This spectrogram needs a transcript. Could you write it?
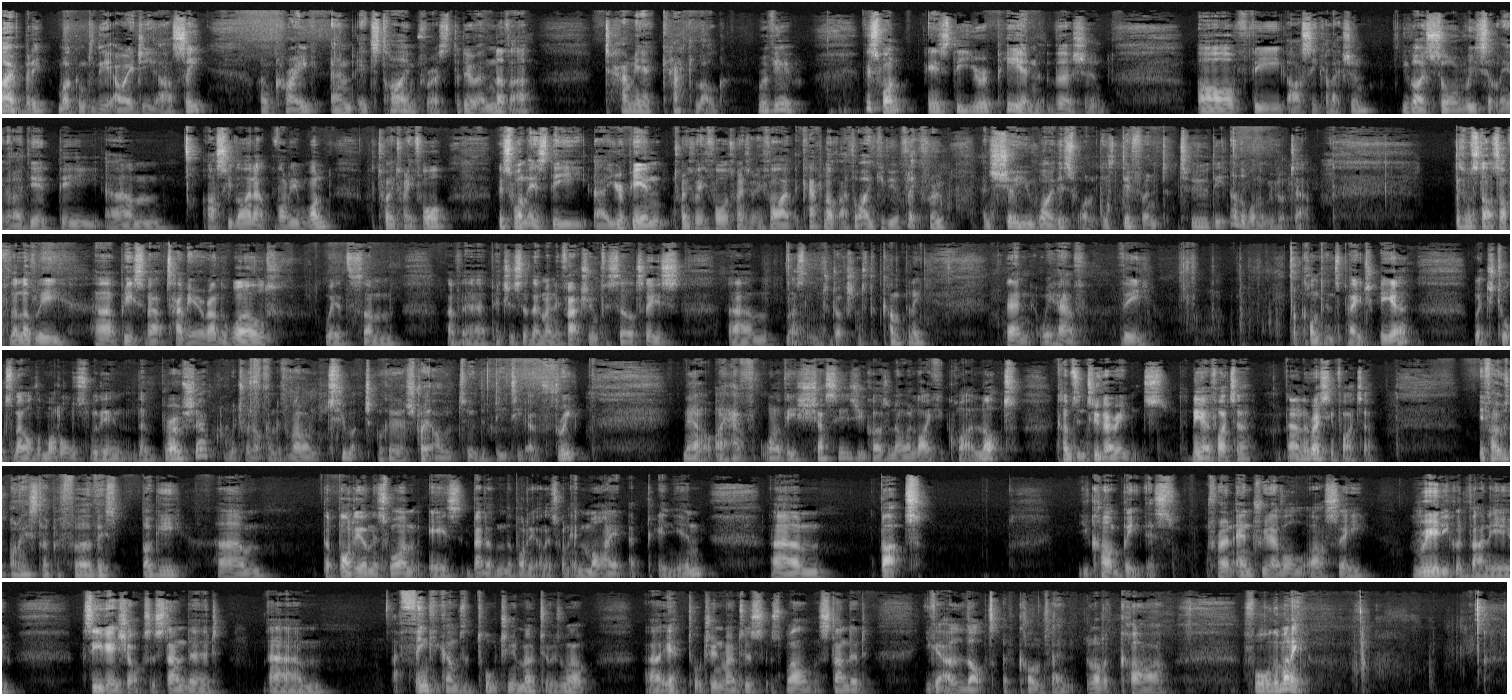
Hi everybody, welcome to the OAG RC. I'm Craig and it's time for us to do another Tamiya catalogue review. This one is the European version of the RC collection. You guys saw recently that I did the um, RC lineup volume 1 for 2024. This one is the uh, European 2024-2025, the catalogue. I thought I'd give you a flick through and show you why this one is different to the other one that we've looked at. This one starts off with a lovely uh, piece about Tamiya around the world with some of their pictures of their manufacturing facilities. Um, nice little introduction to the company. Then we have the contents page here, which talks about all the models within the brochure, which we're not going to dwell on too much. We're going to go straight on to the DT03. Now, I have one of these chassis. You guys will know I like it quite a lot. Comes in two variants, the Neo Fighter and the Racing Fighter if I was honest, I prefer this buggy. Um, the body on this one is better than the body on this one, in my opinion. Um, but you can't beat this. For an entry-level RC, really good value. CVA shocks are standard. Um, I think it comes with a torque tune motor as well. Uh, yeah, torque tune motors as well, standard. You get a lot of content, a lot of car for the money.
